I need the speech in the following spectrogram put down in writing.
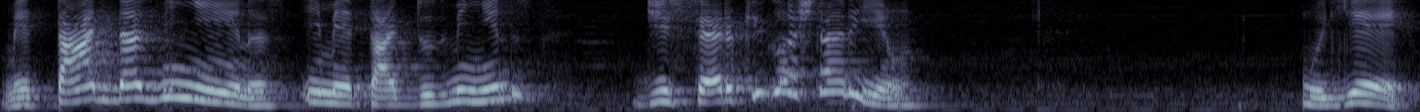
Metade das meninas e metade dos meninos disseram que gostariam. Mulher,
